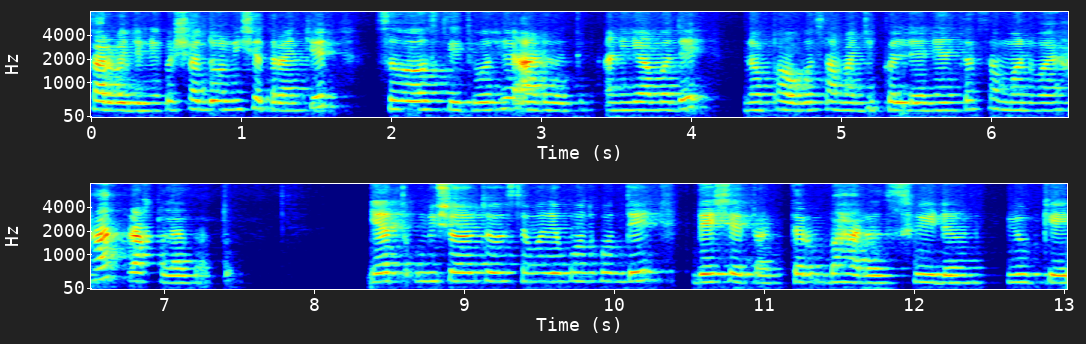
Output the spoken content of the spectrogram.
सार्वजनिक अशा दोन्ही क्षेत्रांचे सहअस्तित्व हे आढळते आणि यामध्ये नफा व सामाजिक कल्याण यांचा समन्वय हा राखला जातो. यात मिश्र अर्थव्यवस्थेमध्ये कोणकोणते देश येतात? तर भारत स्वीडन युके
